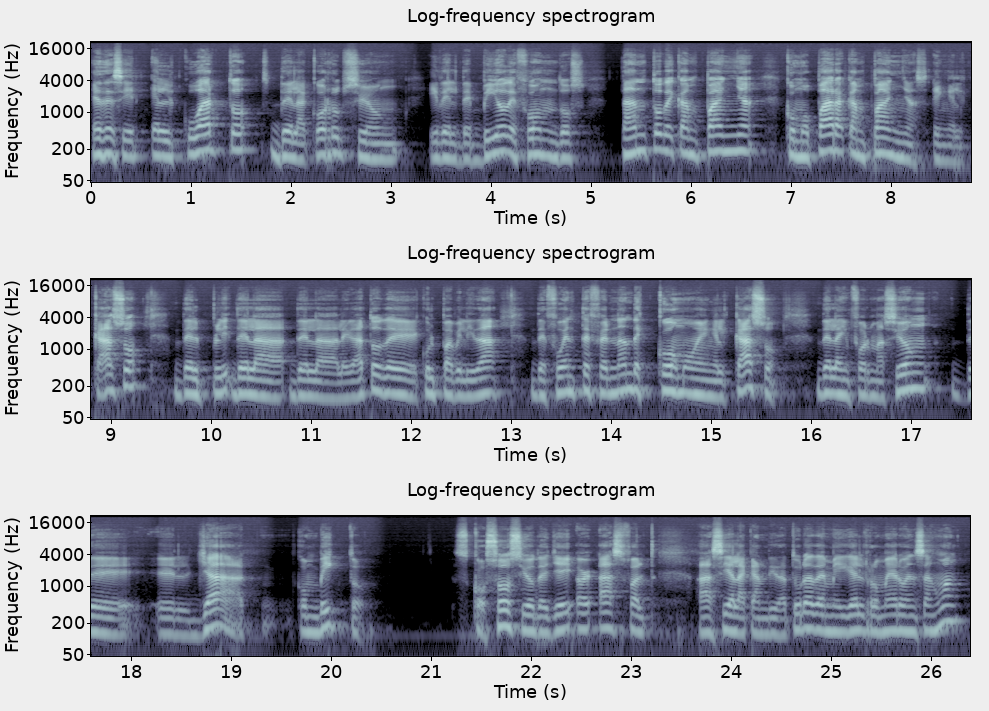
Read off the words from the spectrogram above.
Es decir, el cuarto de la corrupción y del desvío de fondos tanto de campaña como para campañas. En el caso del, del alegato de culpabilidad de Fuentes Fernández, como en el caso de la información del el ya convicto cosocio de JR Asphalt hacia la candidatura de Miguel Romero en San Juan,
